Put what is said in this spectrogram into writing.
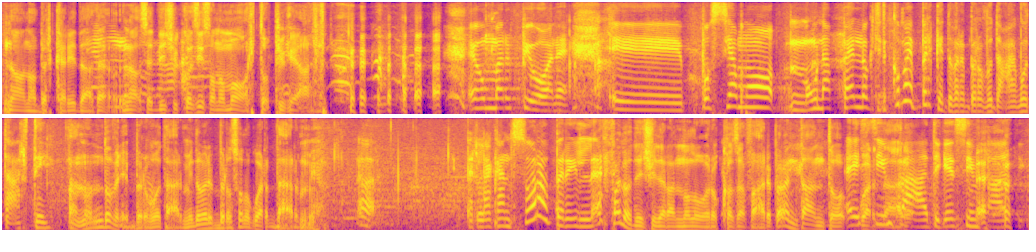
No, no, per carità. te- allora- no, se dici così sono morto più che altro. È un marpione. Possiamo mm, un appello come- perché dovrebbero vota- votarti? No, non dovrebbero votarmi, dovrebbero solo guardarmi. Eh, Per la canzone o per il Poi lo decideranno loro cosa fare, però intanto È guardare. simpatico, è simpatico.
